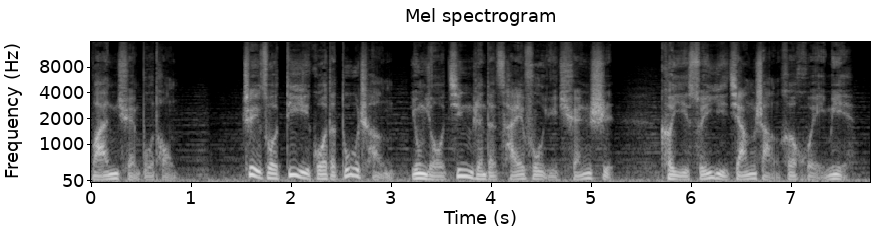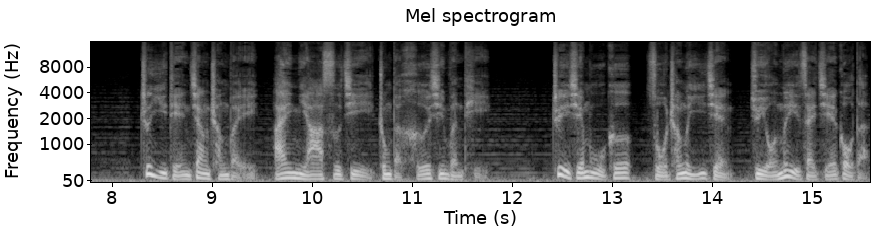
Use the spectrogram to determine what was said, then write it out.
完全不同。这座帝国的都城拥有惊人的财富与权势，可以随意奖赏和毁灭。这一点将成为《埃尼阿斯纪》中的核心问题。这些牧歌组成了一件具有内在结构的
